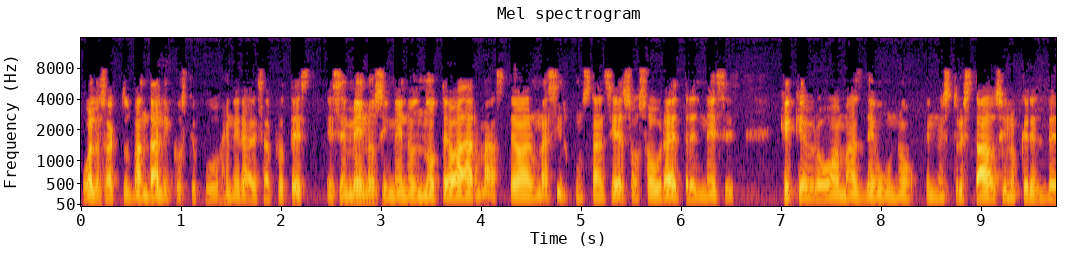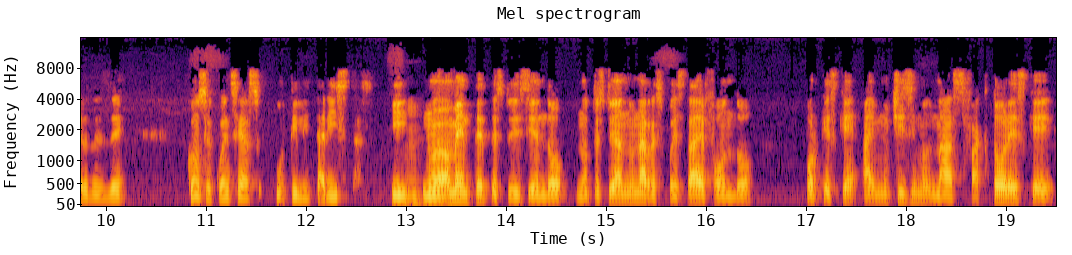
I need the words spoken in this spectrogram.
o a los actos vandálicos que pudo generar esa protesta. Ese menos y menos no te va a dar más, te va a dar una circunstancia de zozobra de tres meses que quebró a más de uno en nuestro estado, si lo querés ver desde consecuencias utilitaristas. Y mm. nuevamente te estoy diciendo, no te estoy dando una respuesta de fondo, porque es que hay muchísimos más factores que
